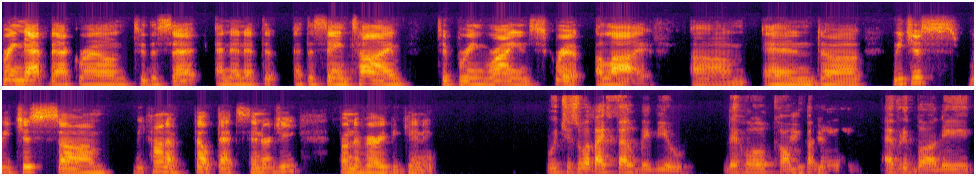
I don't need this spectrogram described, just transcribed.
bring that background to the set and then at the at the same time to bring Rhyan's script alive. Um, and uh, we just we just um, we kind of felt that synergy from the very beginning. Which is what I felt with you. The whole company, everybody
